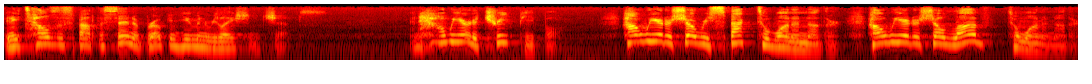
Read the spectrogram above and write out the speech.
and He tells us about the sin of broken human relationships and how we are to treat people, how we are to show respect to one another, how we are to show love to one another.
